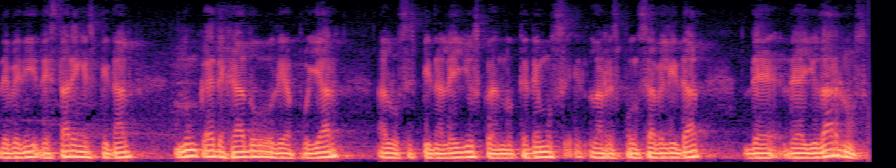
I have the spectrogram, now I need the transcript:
de, estar en espinal, nunca he dejado de apoyar a los espinaleños cuando tenemos la responsabilidad de, de ayudarnos.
